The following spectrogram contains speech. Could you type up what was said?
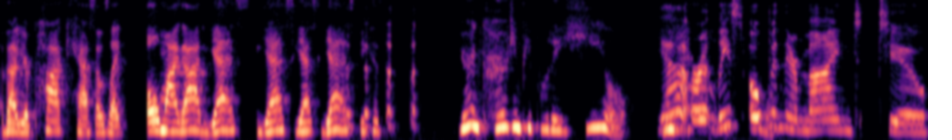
about your podcast, I was like, oh my God, yes, yes, yes, yes, because you're encouraging people to heal. Yeah, or at least open their mind to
